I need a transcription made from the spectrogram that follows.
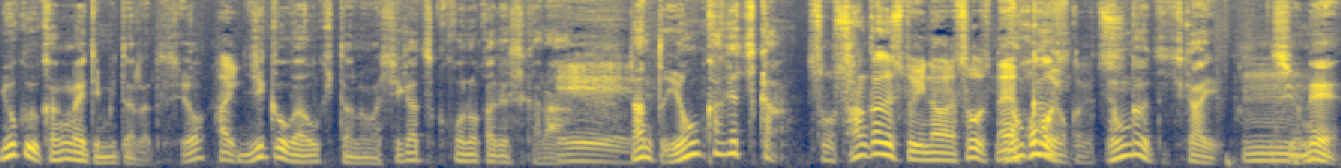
よく考えてみたらですよ、はい、事故が起きたのは4月9日ですから、えー、なんと4か月間。そう、3か月と言いながら、そうですね、ほぼ4か月。4か月近いですよね。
